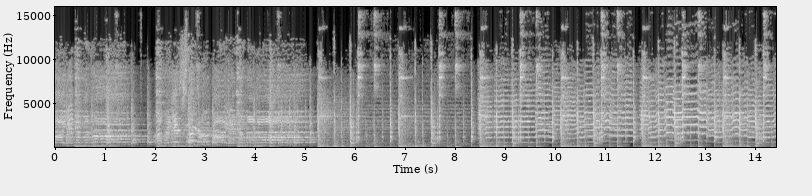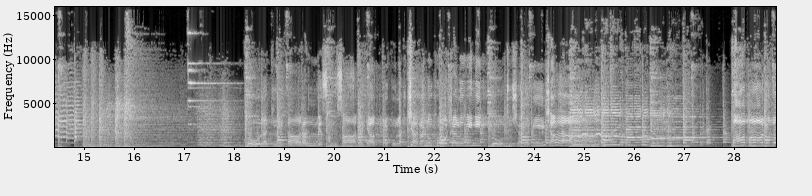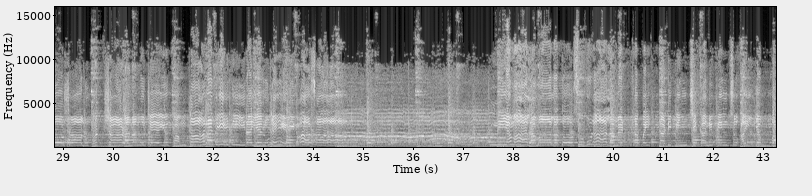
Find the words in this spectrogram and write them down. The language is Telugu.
ఘోరకీకారణ్య సంసార యాత్రికుల శరణు ఘోషలు విని రోజు శబరీష. పాపాలు దోషాలు ప్రక్షాళనము చేయు పంపాల తీర ఎరుమే నివాస. నియమాల మాలతో సుగుణాల మెట్లపై నడిపించి కనిపించు అయ్యప్ప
